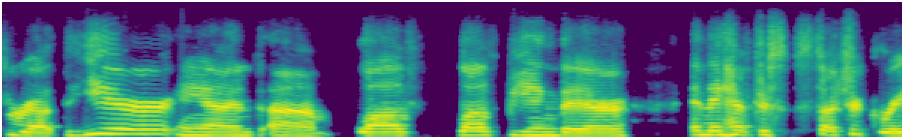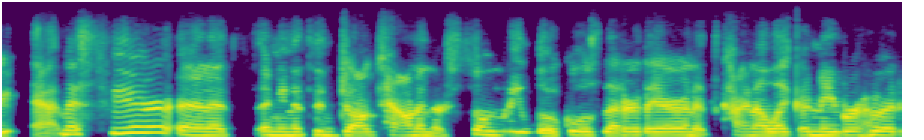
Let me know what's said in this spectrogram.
throughout the year, and um, love love being there and they have just such a great atmosphere and it's i mean it's in dogtown and there's so many locals that are there and it's kind of like a neighborhood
